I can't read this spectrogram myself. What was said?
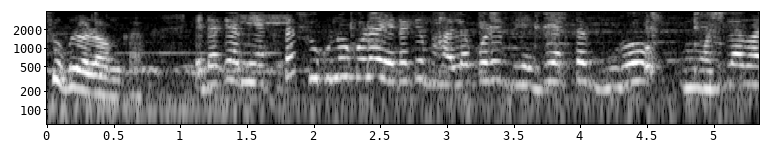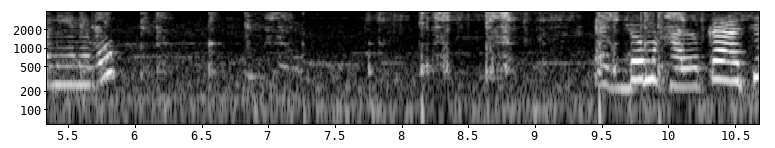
শুকনো লঙ্কা। এটাকে আমি একটা শুকনো করে এটাকে ভালো করে ভেজে একটা গুঁড়ো মশলা বানিয়ে নেব। একদম হালকা আছে,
